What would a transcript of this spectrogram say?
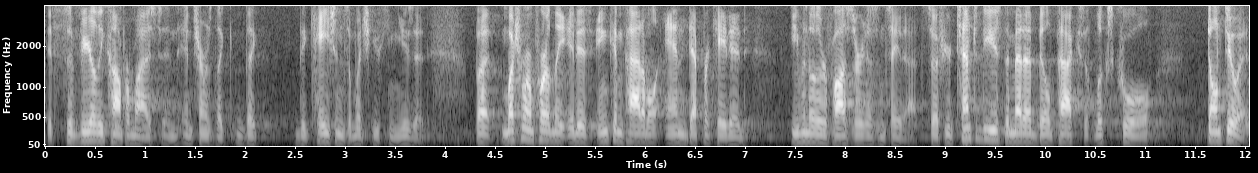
it's severely compromised in, in terms of the, the, the occasions in which you can use it. But much more importantly, it is incompatible and deprecated, even though the repository doesn't say that. So if you're tempted to use the meta build pack because it looks cool, don't do it.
